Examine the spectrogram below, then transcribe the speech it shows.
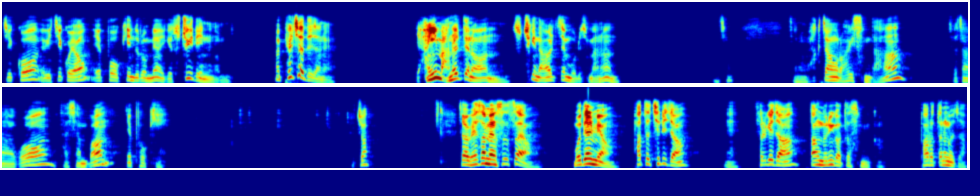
찍고 여기 찍고요. F5 키 누르면 이게 수축이 되어 있는 겁니다. 펼쳐야 되잖아요. 양이 많을 때는 수축이 나올지 모르지만은 그렇죠? 저는 확장으로 하겠습니다. 저장하고 다시 한번 F5키 그렇죠? 자 회사명 썼어요. 모델명 파트 7이죠. 네. 설계자 딱 누르니까 어떻습니까? 바로 뜨는 거죠.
